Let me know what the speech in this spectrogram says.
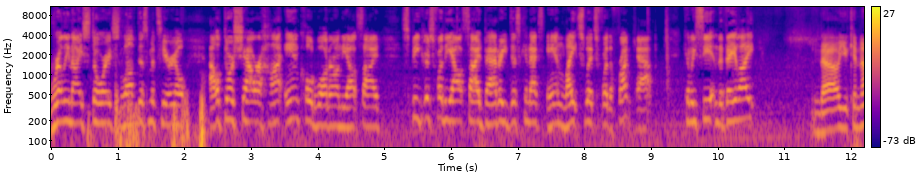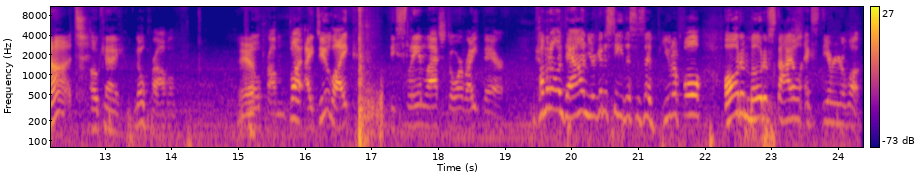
Really nice storage. Love this material. Outdoor shower, hot and cold water on the outside. Speakers for the outside, battery disconnects, and light switch for the front cap. Can we see it in the daylight? No, you cannot. Okay, no problem. Yeah. No problem. But I do like the slam latch door right there. Coming on down, you're gonna see this is a beautiful automotive style exterior look.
